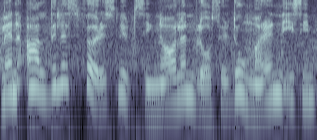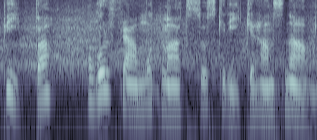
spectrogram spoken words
Men alldeles före slutsignalen blåser domaren i sin pipa och går fram mot Mats och skriker hans namn.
